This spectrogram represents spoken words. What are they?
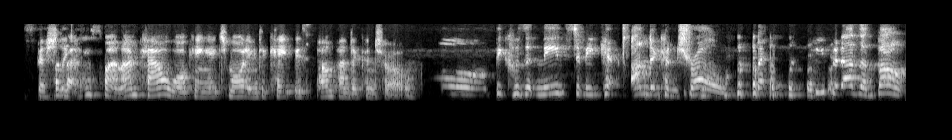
Especially what about this one. I'm power walking each morning to keep this bump under control. Oh, because it needs to be kept under control. keep it as a bump.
